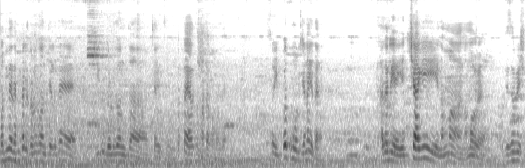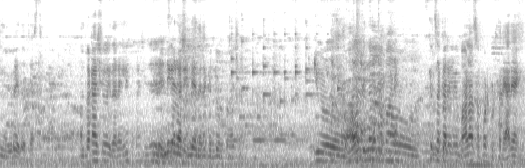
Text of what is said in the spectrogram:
ಮೊದಲನೇ ನೆನಪಲ್ಲಿ ದೊಡ್ಡದು ಅಂತ ಹೇಳಿದ್ರೆ ಇದು ದೊಡ್ಡದು ಅಂತ ಚರಿತ್ರೆ. ಗೊತ್ತಾ? ಯಾರು ಮಾತಾಡ್ಕೊಂಡ್ಬಂದೆ ಸೊ ಇಪ್ಪತ್ತ್ಮೂರು ಜನ ಇದ್ದಾರೆ. ಅದರಲ್ಲಿ ಹೆಚ್ಚಾಗಿ ನಮ್ಮ ನಮ್ಮವರ ರಿಸರ್ವೇಷನ್ ಇವರೇ ಇದೆ ಜಾಸ್ತಿ. ನಮ್ಮ ಪ್ರಕಾಶ್ ಇದ್ದಾರೆ. ಇಲ್ಲಿ ಪ್ರಕಾಶ್ ಇಲ್ಲೇ ಇದ್ದಾರೆ. ಗಡ್ಡೂರು ಪ್ರಕಾಶ್. ಇವರು ಅವತ್ತಿಂದ ಪಾಪ ಅವರು ಕೆಲಸ ಕಾರ್ಯಗಳಿಗೆ ಭಾಳ ಸಪೋರ್ಟ್ ಕೊಡ್ತಾರೆ. ಯಾರೇ ಆಗಲಿ.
